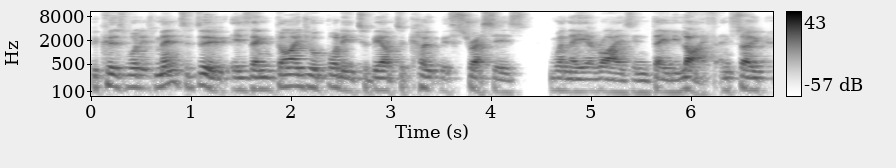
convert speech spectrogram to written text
Because what it's meant to do is then guide your body to be able to cope with stresses when they arise in daily life. And so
